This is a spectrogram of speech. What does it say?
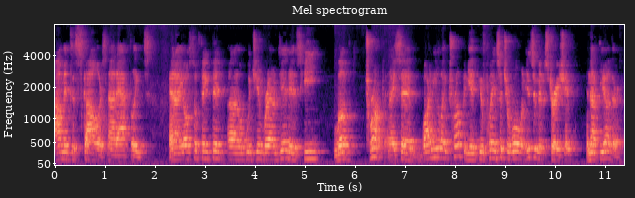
I'm into scholars, not athletes. And I also think that uh, what Jim Brown did is he loved Trump. And I said, why do you like Trump? And yet you're playing such a role in his administration and not the other.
